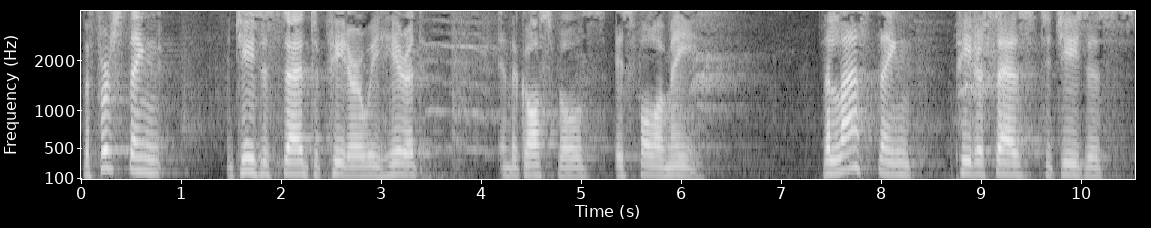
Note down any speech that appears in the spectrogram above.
The first thing Jesus said to Peter, we hear it in the Gospels, is follow me. The last thing Peter says to Jesus,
